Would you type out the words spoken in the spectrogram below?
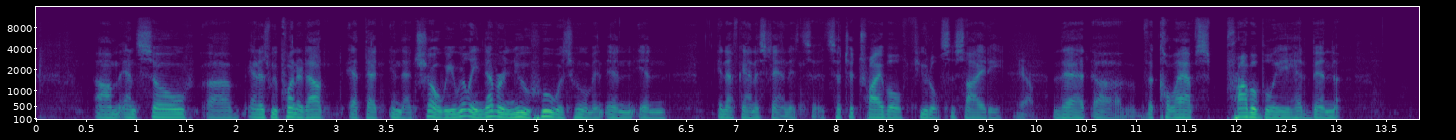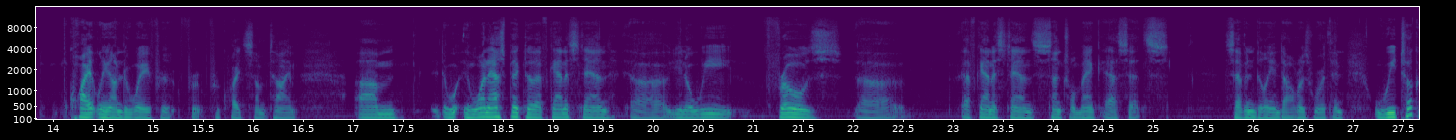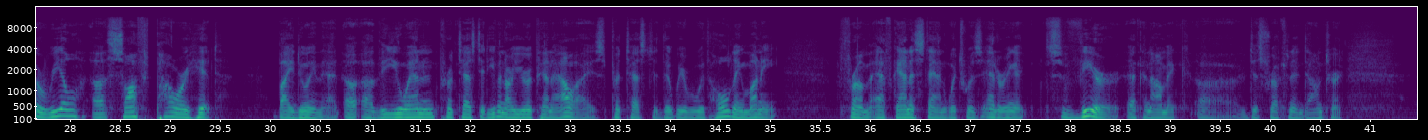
Um, and so, uh, and as we pointed out at that in that show, we really never knew who was whom in in, in, in Afghanistan. It's, it's such a tribal, feudal society yeah. that uh, the collapse probably had been quietly underway for, for, for quite some time. Um, in one aspect of Afghanistan, uh, you know, we froze uh, Afghanistan's central bank assets, seven billion dollars worth, and we took a real uh, soft power hit by doing that. Uh, uh, the UN protested, even our European allies protested that we were withholding money from Afghanistan, which was entering a severe economic uh, disruption and downturn.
